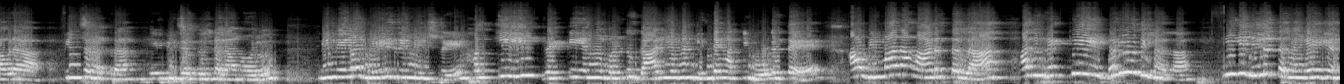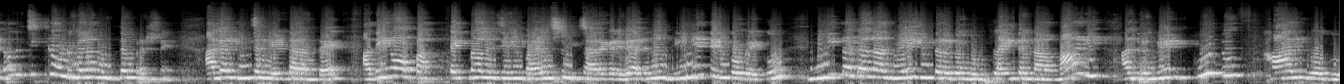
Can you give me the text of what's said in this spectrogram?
ಅವರ ಟೀಚರ್ ಹತ್ರ A P J Abdul Kalam ಅವರು ನೀವೇನೋ ಹೇಳಿದ್ರಿ ಮೇಷ್ಟ್ರೆ, ಹಕ್ಕಿ ರೆಕ್ಕೆಯನ್ನ ಬಡ್ದು ಗಾಳಿಯನ್ನ ಹಿಂದೆ ಹಾಕಿ ಹೋಗುತ್ತೆ. ಆ ವಿಮಾನ ಹಾಡುತ್ತಲ್ಲ, ಅದು ರೆಕ್ಕೆ ಬಡಿಯೋದಿಲ್ಲ ಅಲ್ಲ ಹೀಗೆ ನಿಲ್ಲುತ್ತಲ್ಲ ಹೇಗೆ? ಅಂತ ಒಂದು ಚಿಕ್ಕ ಹುಡುಗನ ಮುಗ್ಧ ಪ್ರಶ್ನೆ. ಆಗ ಟೀಚರ್ ಹೇಳ್ತಾರಂತೆ, ಅದೇನೋ ಅಪ್ಪ ಟೆಕ್ನಾಲಜಿಯಲ್ಲಿ ಬಹಳಷ್ಟು ವಿಚಾರಗಳಿವೆ, ಅದನ್ನ ನೀನೇ ತಿಳ್ಕೋಬೇಕು. ನೀ ದೊಡ್ಡವನಾದ್ಮೇಲೆ ಈ ತರದೊಂದು ಫ್ಲೈಟ್ ಅನ್ನ ಮಾಡಿ, ಅದ್ರ ಮೇಲೆ ಕೂತು ಹಾರಿ ಹೋಗು.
